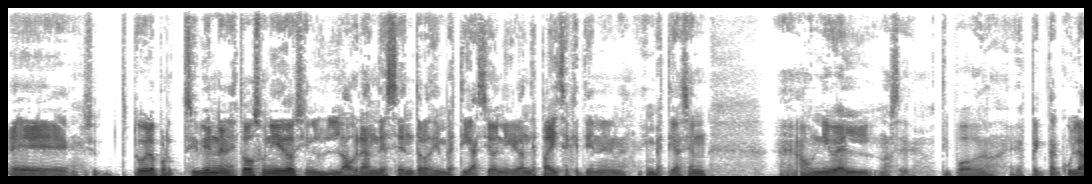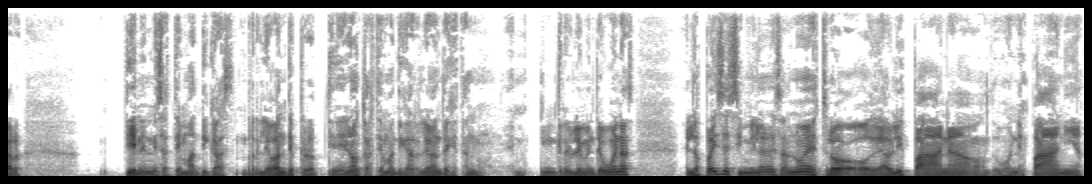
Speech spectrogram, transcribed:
Eh, yo tuve la si bien en Estados Unidos y en los grandes centros de investigación y grandes países que tienen investigación eh, a un nivel, no sé, tipo espectacular, tienen esas temáticas relevantes, pero tienen otras temáticas relevantes que están increíblemente buenas. En los países similares al nuestro, o de habla hispana, o, en España,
